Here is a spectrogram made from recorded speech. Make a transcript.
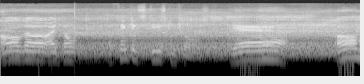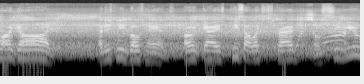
Although I don't, I think it's these controls. Yeah. Oh my god. I just need both hands. Alright guys, peace out, like, subscribe. I'll see you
